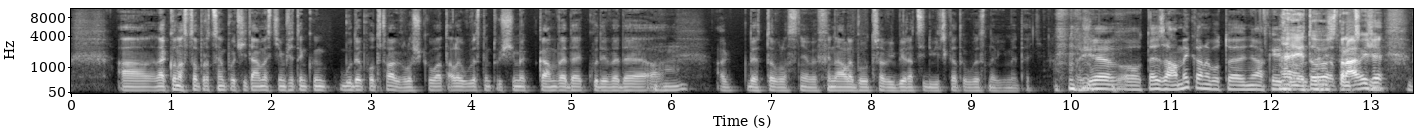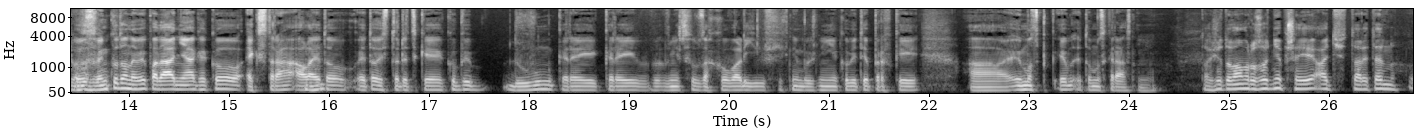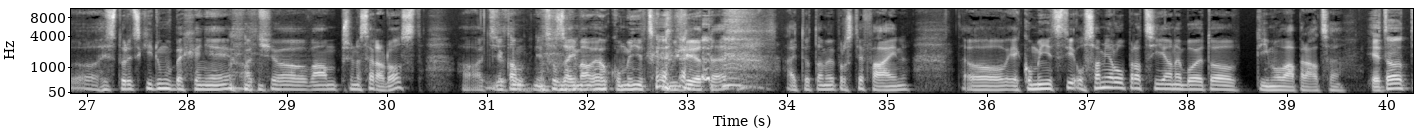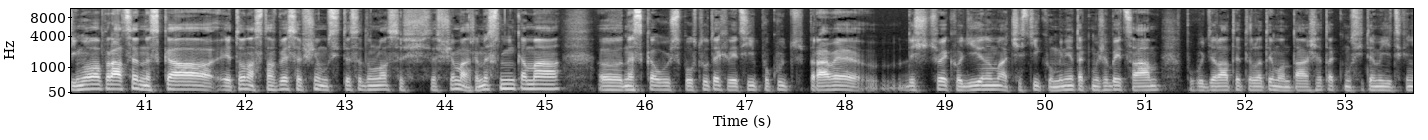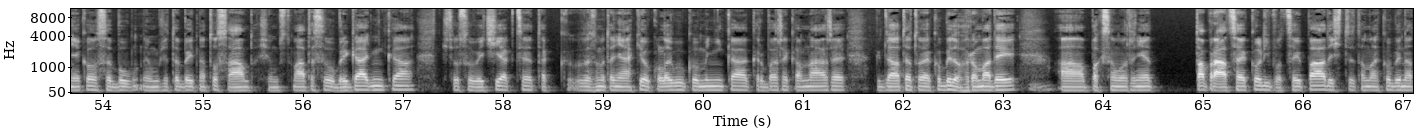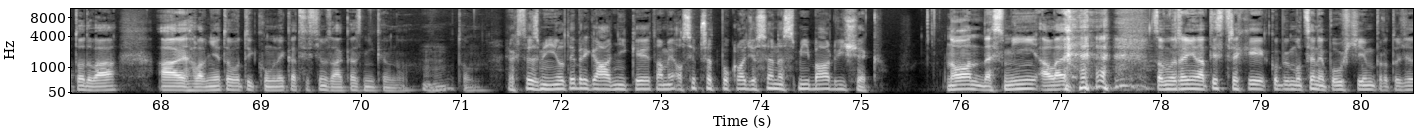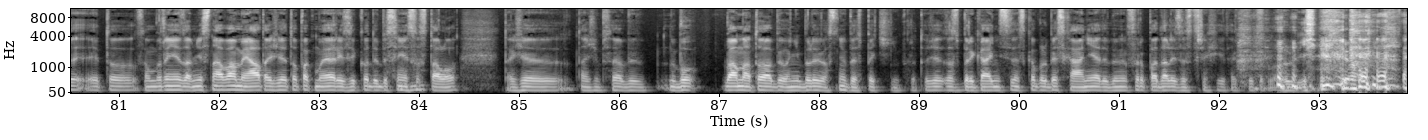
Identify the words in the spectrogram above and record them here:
a jako na 100% počítáme s tím, že ten komí bude potřeba vyvložkovat, ale vůbec netušíme, kam vede, kudy vede a, mm-hmm. A kde to vlastně ve finále budou třeba vybírací dvířka, to vůbec nevíme teď. Takže o, to je zámek, nebo to je nějaký... Ne, je to právě, že dom. zvenku to nevypadá nějak jako extra, ale mm-hmm. je, to, je to historicky jakoby dům, který, který vnitř jsou zachovalý všechny možné jakoby ty prvky a je, moc, je to moc krásný. Takže to vám rozhodně přeji, ať tady ten uh, historický dům v Bechyni, ať uh, vám přinese radost a ať Děkuju. tam něco zajímavého kominicky užijete, ať to tam je prostě fajn. Je kominictví osamělou prací, anebo je to týmová práce? Je to týmová práce, dneska je to na stavbě se vším, musíte se domluvat se, se všema řemeslníkama, eh, dneska už spoustu těch věcí, pokud právě, když člověk chodí jenom a čistí kominy, tak může být sám, pokud děláte tyhle ty montáže, tak musíte mít vždycky někoho sebou, nemůžete být na to sám, takže máte sebou brigádníka, když to jsou větší akce, tak vezmete nějakého kolegu, kominíka, krbaře, kamnáře, děláte to jakoby dohromady. A pak samozřejmě ta práce jako líp odsejpá, když jste tam jakoby na to dva a hlavně je to o té komunikaci s tím zákazníkem. No, mm-hmm. o tom. Jak jste zmínil ty brigádníky, tam je asi předpoklad, že se nesmí bát výšek. No, nesmí, ale samozřejmě na ty střechy jakoby moc se nepouštím, protože je to samozřejmě zaměstnávám já, takže je to pak moje riziko, kdyby se něco mhm. stalo. Takže snažím se, aby, nebo vám na to, aby oni byli vlastně v bezpečí, protože zase brigádníci dneska blbě schání a kdyby mi furt padali ze střechy, tak by to bylo blbý.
